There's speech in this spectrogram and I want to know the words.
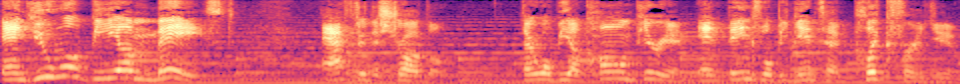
And you will be amazed after the struggle. There will be a calm period and things will begin to click for you.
